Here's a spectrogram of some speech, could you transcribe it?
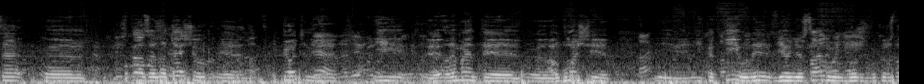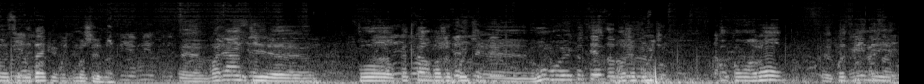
Це е, показує на те, що е, Pöttinger і е, елементи е, робочі і, катки, вони є універсальними, можуть використовуватися на декількох машинах. Е, варіанті е, по каткам може бути е, гумовий каток, може бути комарол, е, подвійний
